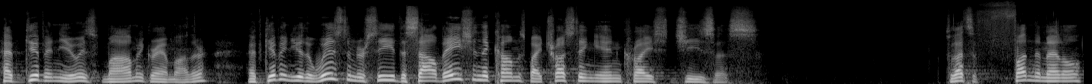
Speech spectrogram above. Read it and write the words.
have given you, his mom and grandmother, have given you the wisdom to receive the salvation that comes by trusting in Christ Jesus. So that's a fundamental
